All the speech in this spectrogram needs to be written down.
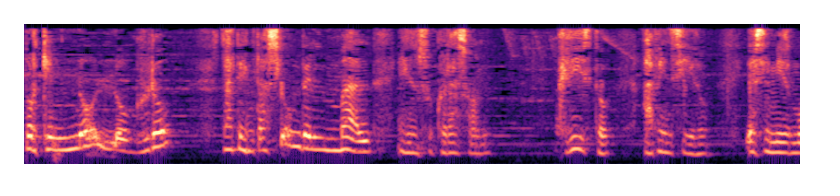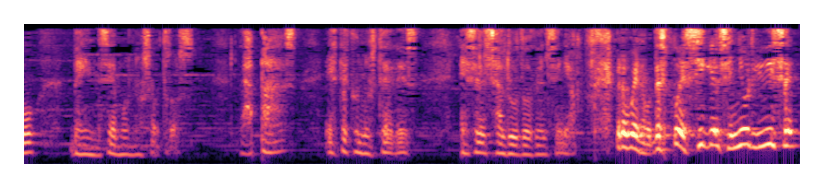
porque no logró la tentación del mal en su corazón. Cristo ha vencido y asimismo vencemos nosotros. La paz esté con ustedes, es el saludo del Señor. Pero bueno, después sigue el Señor y dice,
